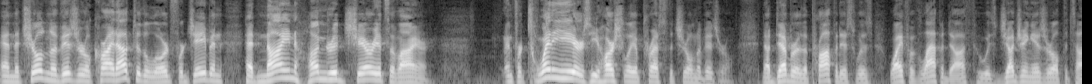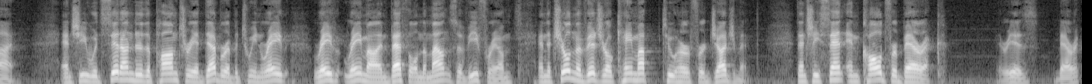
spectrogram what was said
And the children of Israel cried out to the Lord, for Jabin had 900 chariots of iron and for 20 years he harshly oppressed the children of Israel. Now, Deborah the prophetess was wife of Lapidoth, who was judging Israel at the time. And she would sit under the palm tree at Deborah between Ramah and Bethel in the mountains of Ephraim, and the children of Israel came up to her for judgment. Then she sent and called for Barak. There he is, Barak,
